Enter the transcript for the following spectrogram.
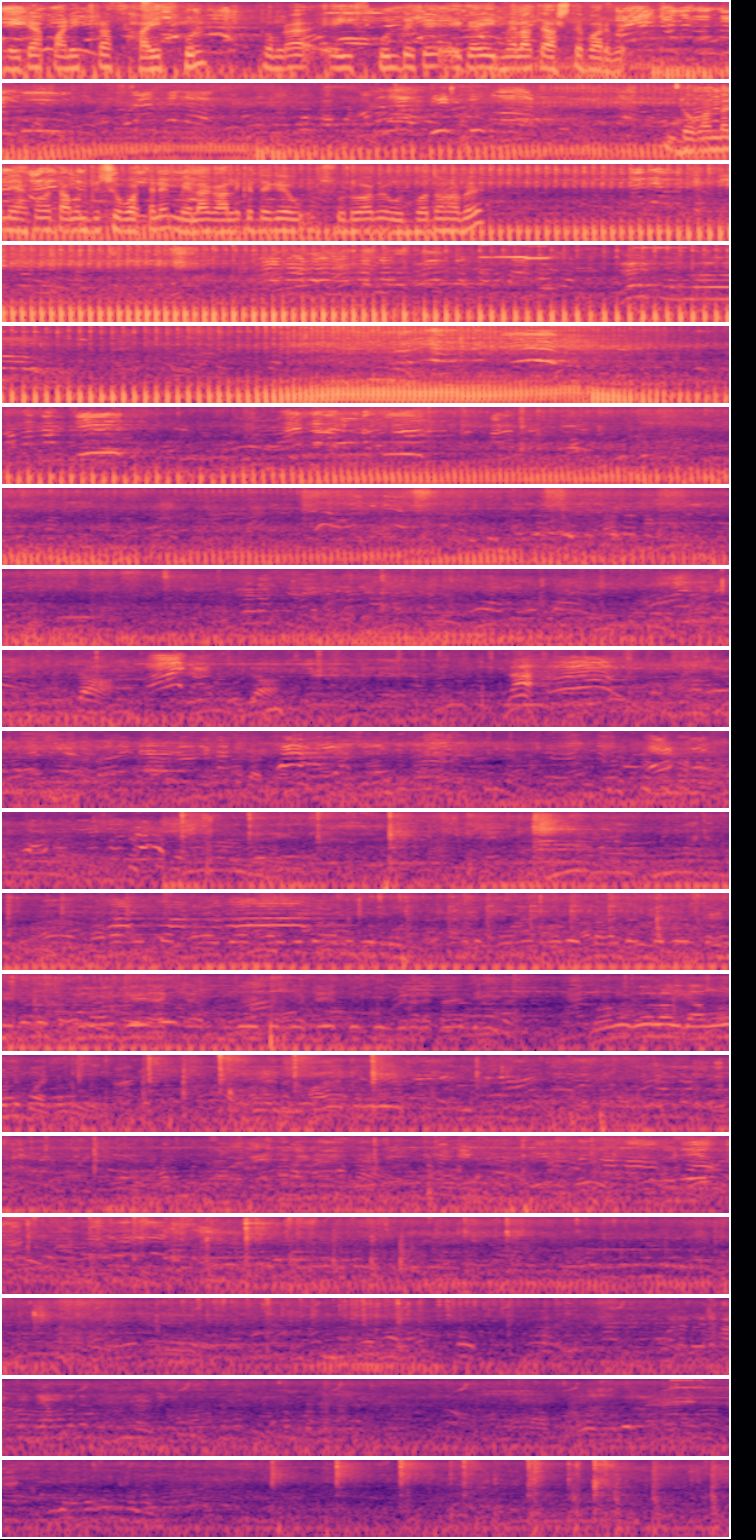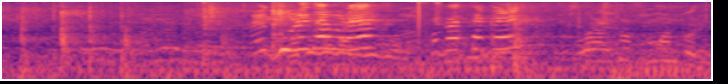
এইটা পানিত্রাস হাই স্কুল। তোমরা এই স্কুল থেকে এটা এই মেলাতে আসতে পারবে। দোকানদানি এখনও তেমন কিছু বসে নেই মেলা কালকে থেকে শুরু হবে, উদ্বোধন হবে। ঘুরে যাব রে করি।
